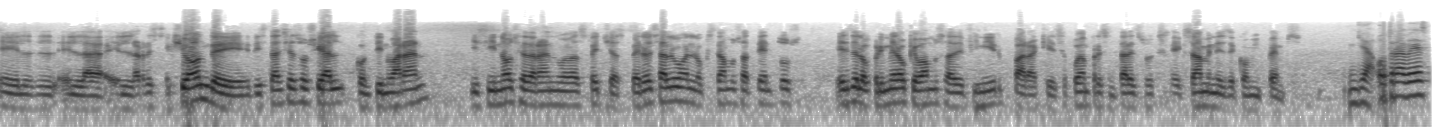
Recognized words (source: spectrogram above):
la, restricción de distancia social, continuarán y si no se darán nuevas fechas, pero es algo en lo que estamos atentos, es de lo primero que vamos a definir para que se puedan presentar esos exámenes de Comipems. Ya, otra vez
